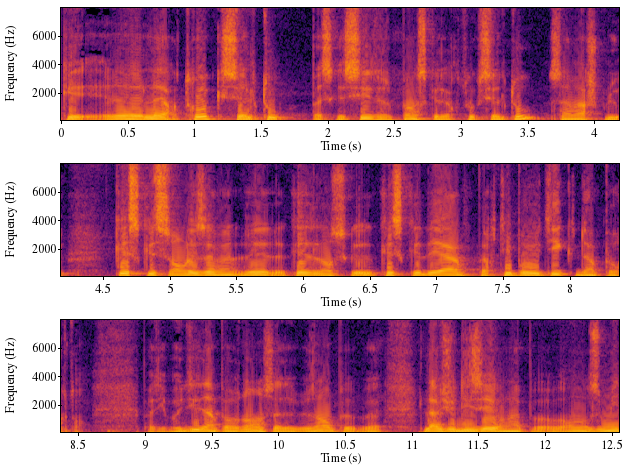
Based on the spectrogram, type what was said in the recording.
que euh, leur truc c'est le tout. Parce que s'ils pensent que leur truc c'est le tout, ça marche plus. Qu'est-ce que sont les, les- qu'est-ce qu'il y a un parti politique d'important Un parti politique d'important, c'est par exemple, euh, là je disais, on a 11 000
